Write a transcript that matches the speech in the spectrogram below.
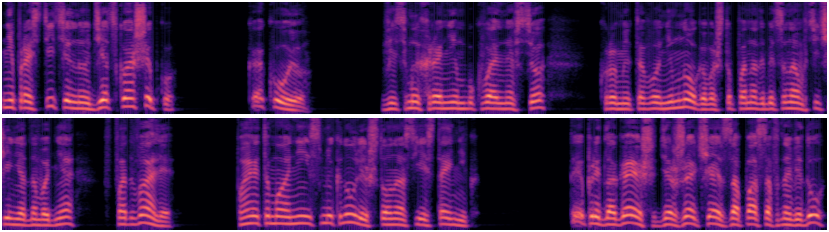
непростительную детскую ошибку». «Какую?» «Ведь мы храним буквально все, кроме того немногого, что понадобится нам в течение одного дня, в подвале. Поэтому они и смекнули, что у нас есть тайник. Ты предлагаешь держать часть запасов на виду?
